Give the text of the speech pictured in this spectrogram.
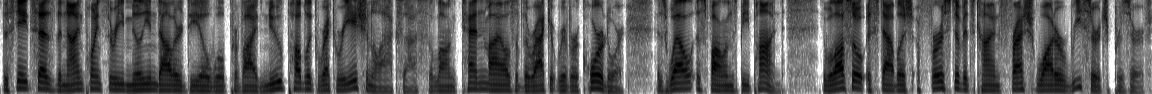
The state says the $9.3 million deal will provide new public recreational access along 10 miles of the Raquette River corridor, as well as Follensby Pond. It will also establish a first of its kind freshwater research preserve.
